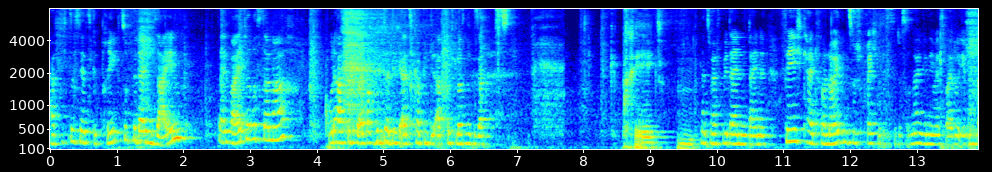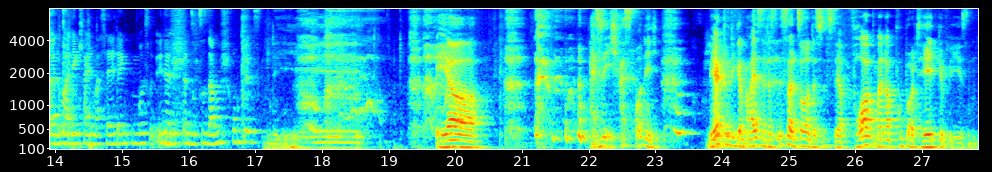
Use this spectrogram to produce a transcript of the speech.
Hat dich das jetzt geprägt so für dein Sein, dein weiteres danach? Oder hast du das einfach hinter dich als Kapitel abgeschlossen und gesagt, geprägt. na, zum Beispiel dein, deine Fähigkeit vor Leuten zu sprechen, ist dir das unangenehm jetzt, weil du eben dann immer an den kleinen Marcel denken musst und innerlich dann so zusammenschrumpelst? Nee. Eher. Also ich weiß auch nicht. Merkwürdigerweise, das ist halt so, das ist ja vor meiner Pubertät gewesen.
